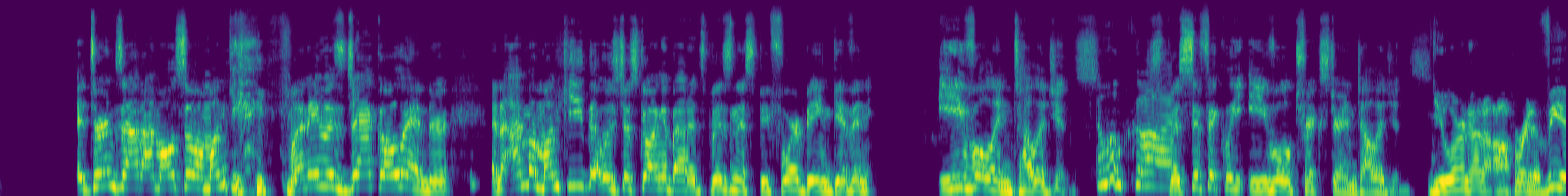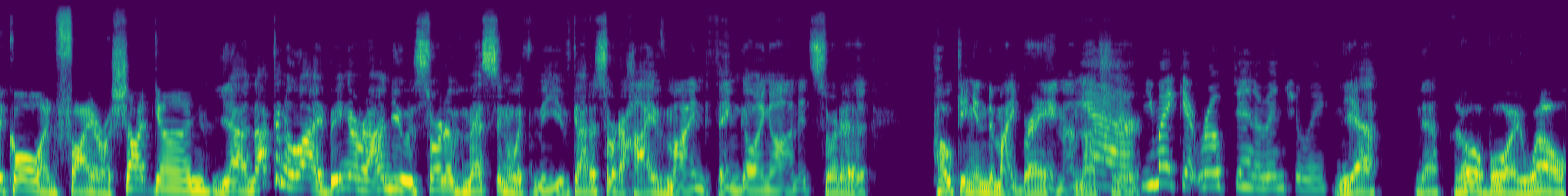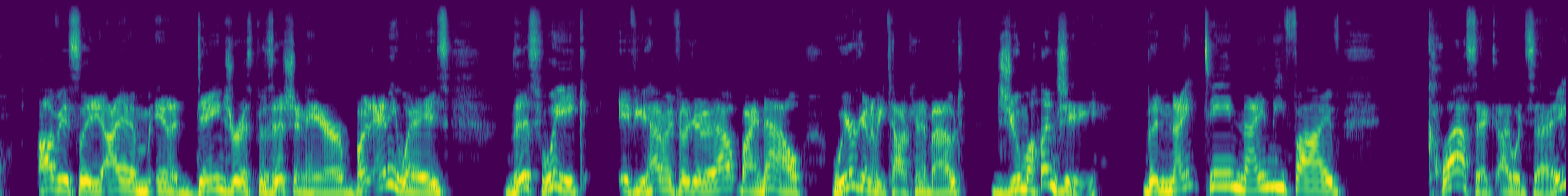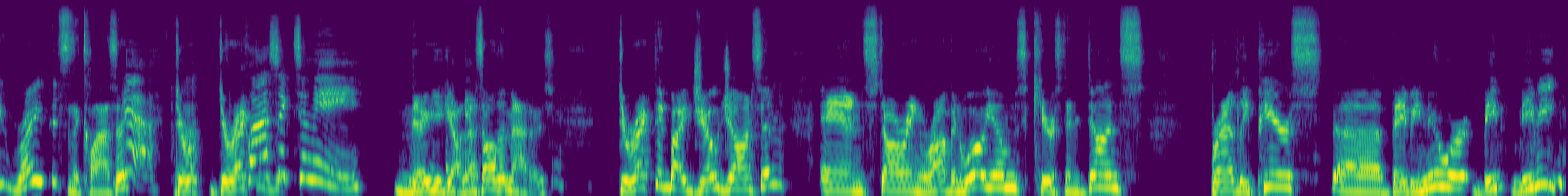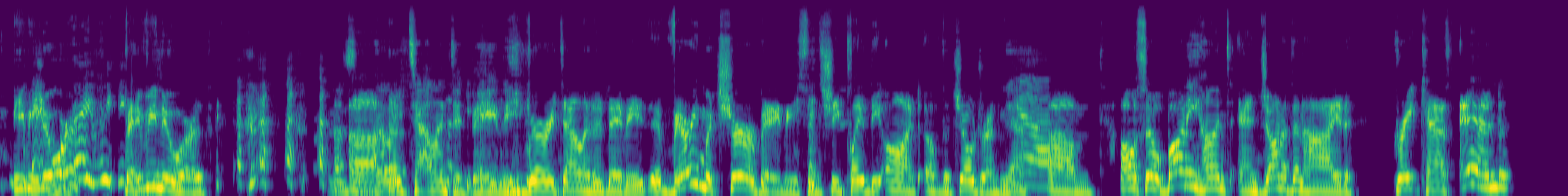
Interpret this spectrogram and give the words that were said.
It turns out I'm also a monkey. My name is Jack Olander, and I'm a monkey that was just going about its business before being given evil intelligence. Oh, God. Specifically, evil trickster intelligence. You learn how to operate a vehicle and fire a shotgun. Yeah, not gonna lie, being around you is sort of messing with me. You've got a sort of hive mind thing going on. It's sort of poking into my brain. I'm not yeah, sure. You might get roped in eventually. Yeah, yeah. Oh boy. Well, obviously, I am in a dangerous position here. But, anyways, this week, if you haven't figured it out by now, we're going to be talking about Jumanji, the 1995 classic, I would say, right? It's the classic. Yeah, Dir- directed. classic to me. There you go. That's all that matters. Directed by Joe Johnston and starring Robin Williams, Kirsten Dunst, Bradley Pierce, uh, Baby Neuwirth, Be- BB, BB Neuwirth, Baby. Baby Neuwirth, It's Uh, a really talented baby. very talented baby, very mature baby since she played the aunt of the children. Yeah. Yeah. Um, also Bonnie Hunt and Jonathan Hyde, great cast, and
